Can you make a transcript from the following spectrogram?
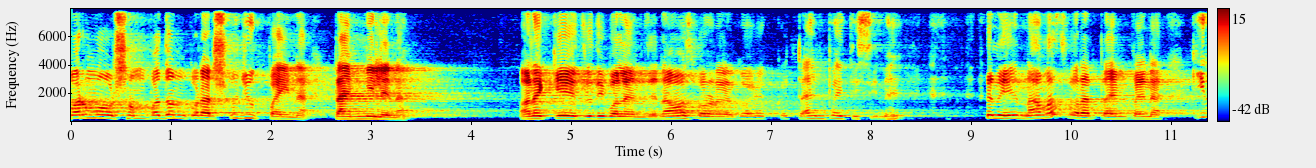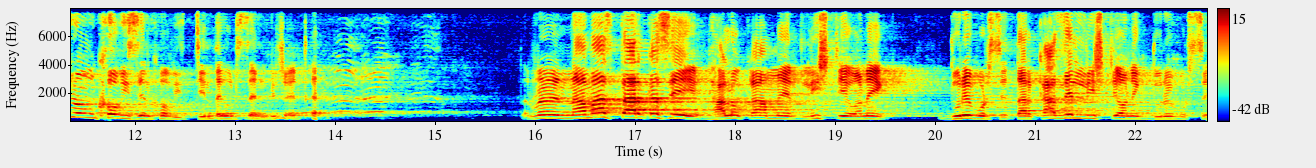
কর্ম সম্পাদন করার সুযোগ পাই না টাইম মিলে না। অনেককে যদি বলেন যে নামাজ পড়ো না টাইম পাইতেছি না। মানে নামাজ পড়ার টাইম পাই না। কিরম খবিসের খবিস, চিন্তা করছেন বিষয়টা? তার মানে নামাজ তার কাছে ভালো কামের লিস্টে অনেক দূরে পড়ছে, তার কাজের লিস্টে অনেক দূরে পড়ছে।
